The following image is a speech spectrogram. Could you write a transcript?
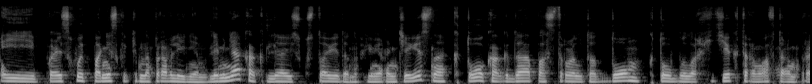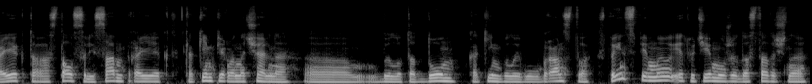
и происходит по нескольким направлениям. Для меня, как для искусствоведа, например, интересно, кто когда построил этот дом, кто был архитектором, автором проекта, остался ли сам проект, каким первоначально э, был этот дом, каким было его убранство. В принципе, мы эту тему уже достаточно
